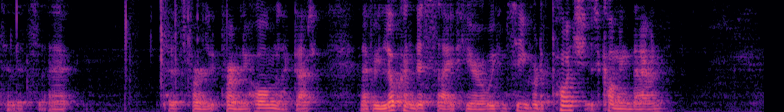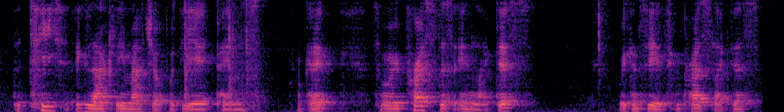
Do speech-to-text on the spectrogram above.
till it's uh, it's firmly, firmly home like that. And if we look on this side here, we can see where the punch is coming down. The teeth exactly match up with the eight pins, okay? So when we press this in like this, we can see it's compressed like this.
